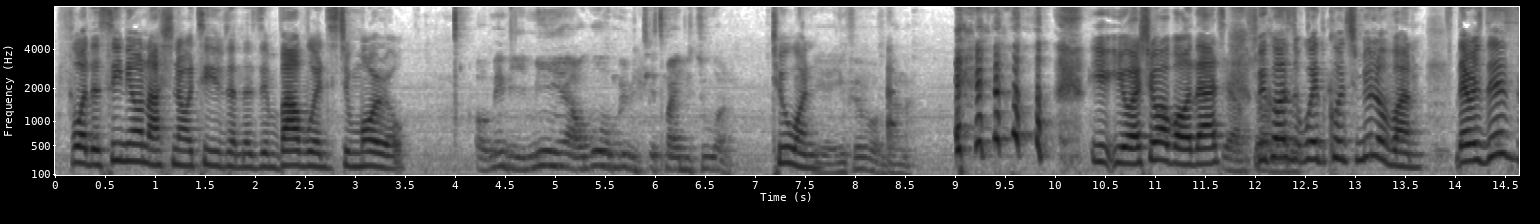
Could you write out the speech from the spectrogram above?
for the senior national teams and the Zimbabweans tomorrow? Or maybe me, I'll go. Maybe it might be two one. Two one. Yeah, in favor of Ghana. You you are sure about that? Yeah, sure because about with Coach Milovan, there is this.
